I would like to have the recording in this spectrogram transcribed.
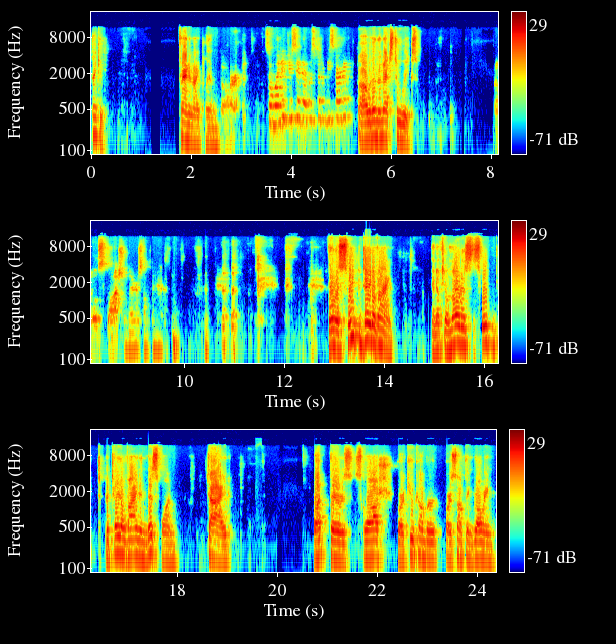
thank you. Fran and I plan them, So when did you say that was gonna be starting? uh, within the next two weeks. A little squash in there or something. There was sweet potato vine. And if you'll notice, the sweet potato vine in this one died. But there's squash or cucumber or something growing,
